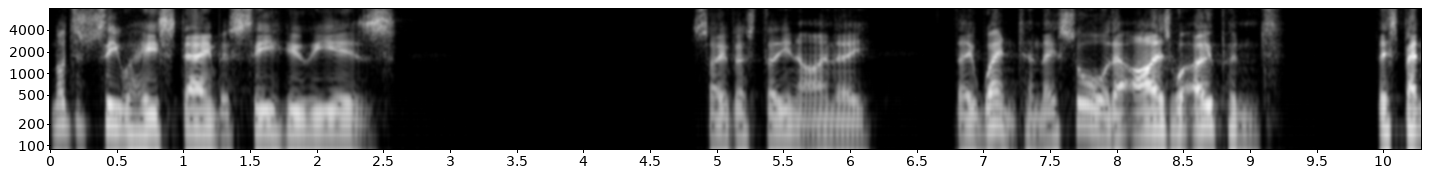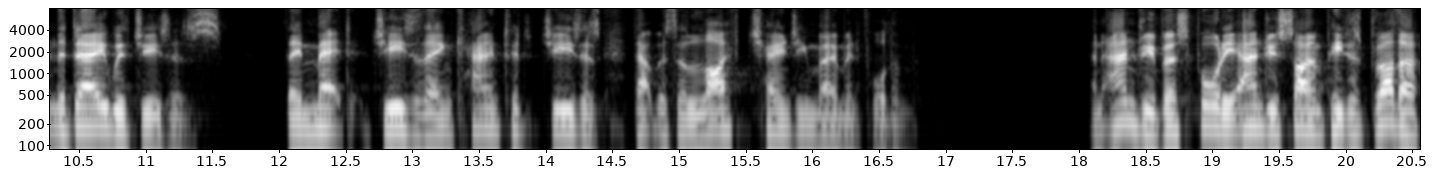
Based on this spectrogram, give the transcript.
Not just see where he's staying, but see who he is. So, verse 39, they they went and they saw, their eyes were opened. They spent the day with Jesus. They met Jesus. They encountered Jesus. That was a life changing moment for them. And Andrew, verse 40, Andrew, Simon Peter's brother,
